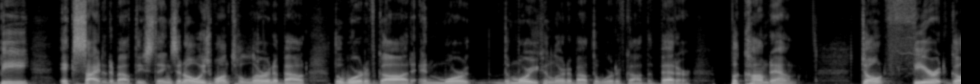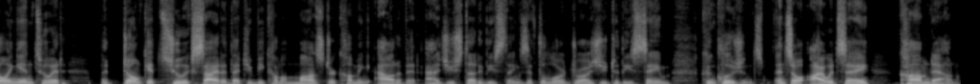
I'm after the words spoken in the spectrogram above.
be excited about these things and always want to learn about the Word of God. And more, the more you can learn about the Word of God, the better. But calm down. Don't fear it going into it, but don't get too excited that you become a monster coming out of it as you study these things if the Lord draws you to these same conclusions. And so I would say, calm down.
